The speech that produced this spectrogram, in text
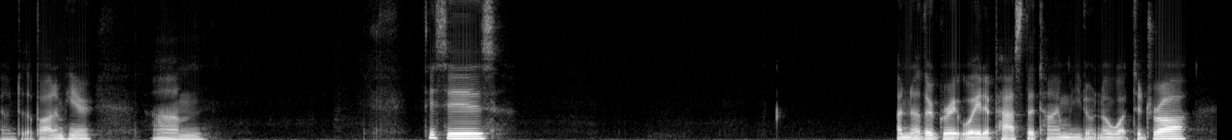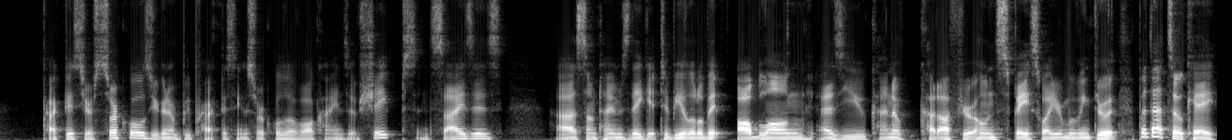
down to the bottom here. Um, this is Another great way to pass the time when you don't know what to draw. Practice your circles. You're going to be practicing circles of all kinds of shapes and sizes. Uh, sometimes they get to be a little bit oblong as you kind of cut off your own space while you're moving through it, but that's okay.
